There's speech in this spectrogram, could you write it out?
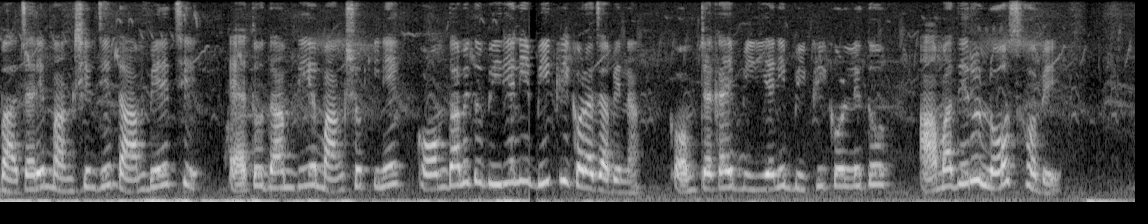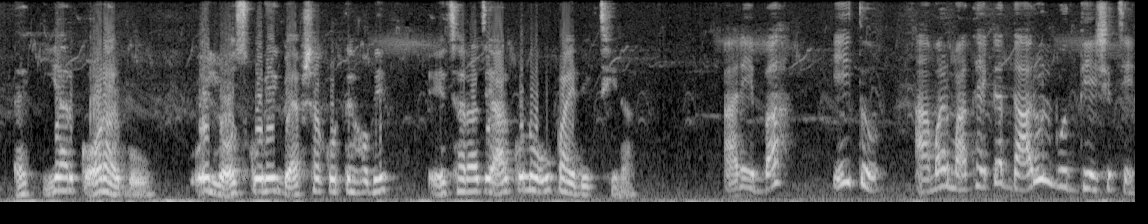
বাজারে মাংসের যে দাম বেড়েছে এত দাম দিয়ে মাংস কিনে কম দামে তো বিরিয়ানি বিক্রি করা যাবে না। কম টাকায় বিরিয়ানি বিক্রি করলে তো আমাদেরও লস হবে। কি আর করার বউ? ওই লস করেই ব্যবসা করতে হবে। এছাড়া যে আর কোনো উপায় দেখছি না। আরে বাহ! এই তো আমার মাথায় একটা দারুণ বুদ্ধি এসেছে।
